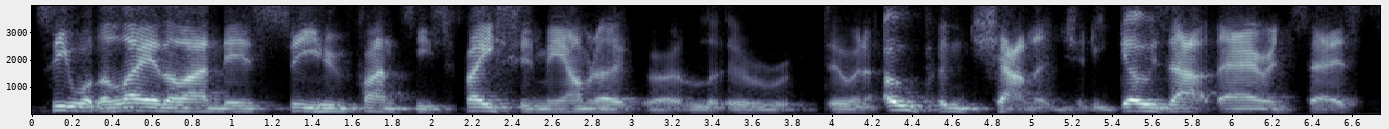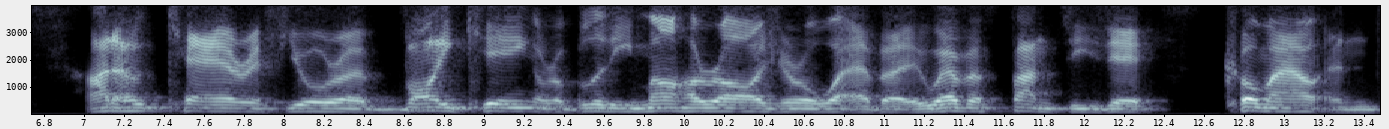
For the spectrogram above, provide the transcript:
see what the lay of the land is, see who fancies facing me. I'm going to uh, do an open challenge, and he goes out there and says. I don't care if you're a Viking or a bloody Maharaja or whatever, whoever fancies it, come out and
